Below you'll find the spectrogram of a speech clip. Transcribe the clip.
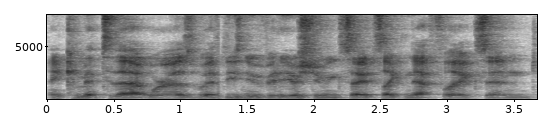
and commit to that. Whereas with these new video streaming sites like Netflix and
